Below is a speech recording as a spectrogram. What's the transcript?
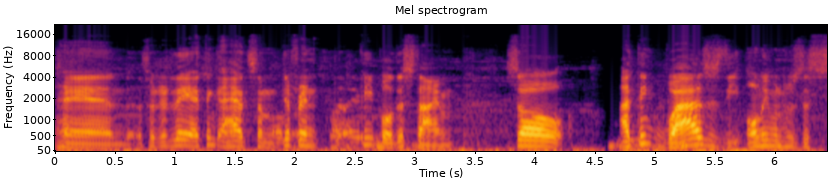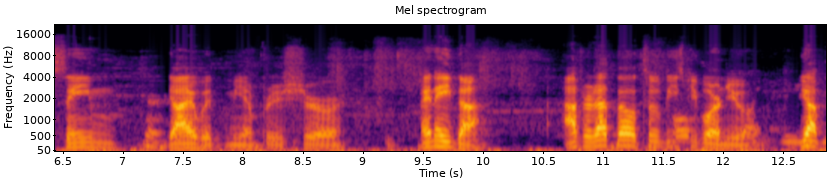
And so today, I think I had some different oh, people this time. So I think Waz is the only one who's the same guy with me. I'm pretty sure, and Ada. After that, though, two of these people are new. Yep,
